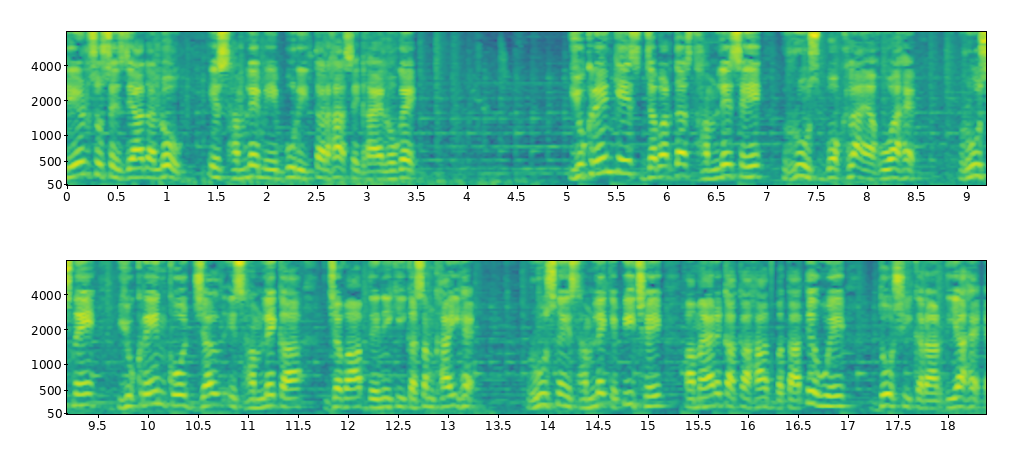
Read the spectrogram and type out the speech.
डेढ़ सौ से ज़्यादा लोग इस हमले में बुरी तरह से घायल हो गए। यूक्रेन के इस ज़बरदस्त हमले से रूस बौखलाया हुआ है। रूस ने यूक्रेन को जल्द इस हमले का जवाब देने की कसम खाई है। रूस ने इस हमले के पीछे अमेरिका का हाथ बताते हुए दोषी करार दिया है।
